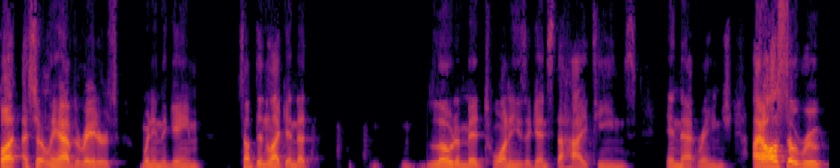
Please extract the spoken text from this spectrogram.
but I certainly have the Raiders winning the game. Something like in the low to mid 20s against the high teens in that range. I also root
